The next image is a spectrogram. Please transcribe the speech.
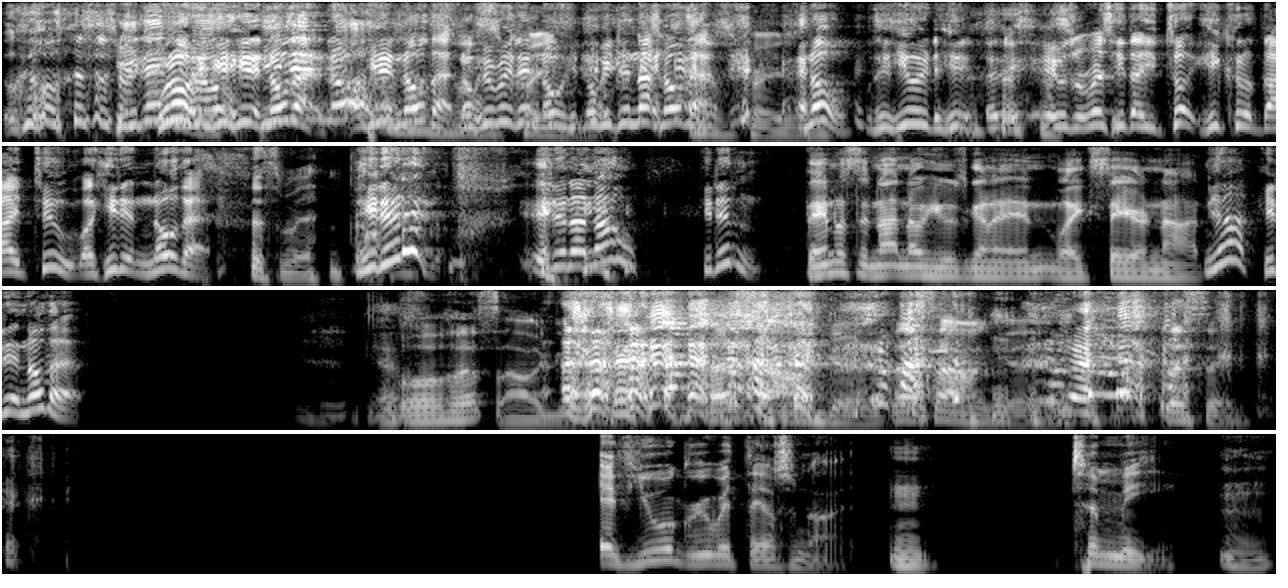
he didn't Well, no, know- he, he didn't know that. didn't know. He didn't know that. No, he really didn't know. crazy. No, he did not know that. This is crazy. No, he, he, it was a risk he that he took. He could have died too. Like he didn't know that. this man. He didn't. He did not know. He didn't. Thanos did not know he was going to like stay or not. Yeah, he didn't know that. Yes. Well, that sounds good. that sounds good. That sounds good. Listen, if you agree with Thanos or not, Mm. to me, Mhm.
